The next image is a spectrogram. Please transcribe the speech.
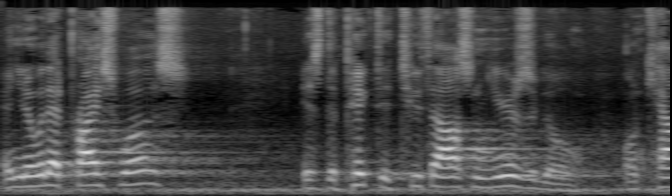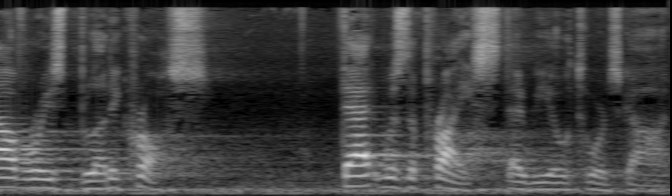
And you know what that price was? It's depicted 2,000 years ago on Calvary's bloody cross. That was the price that we owe towards God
